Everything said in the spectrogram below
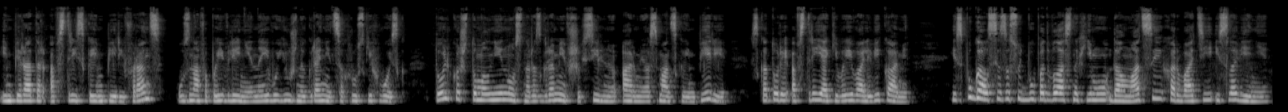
Император Австрийской империи Франц, узнав о появлении на его южных границах русских войск, только что молниеносно разгромивших сильную армию Османской империи, с которой австрияки воевали веками, испугался за судьбу подвластных ему Далмации, Хорватии и Словении.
